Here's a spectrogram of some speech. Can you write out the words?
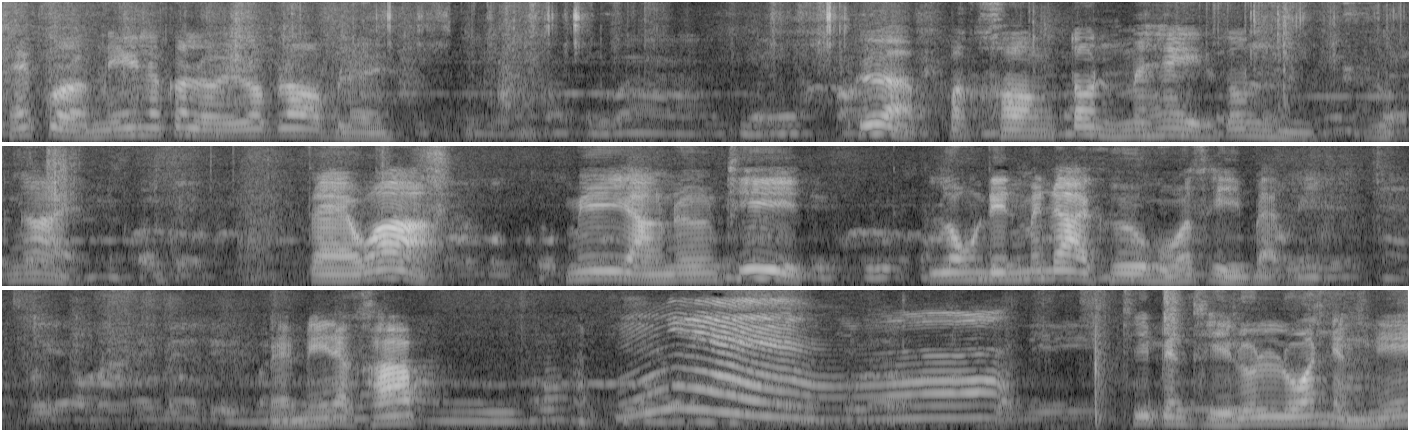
ใช้กรวดแบบนี้แล้วก็โรยรอบๆเลย เพื่อประคองต้นไม่ให้ต้นหลุดง่าย แต่ว่ามีอย่างหนึ่งที่ลงดินไม่ได้คือหัวสีแบบนี้ แบบนี้นะครับ ที่เป็นสีล้วนๆอย่างนี้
